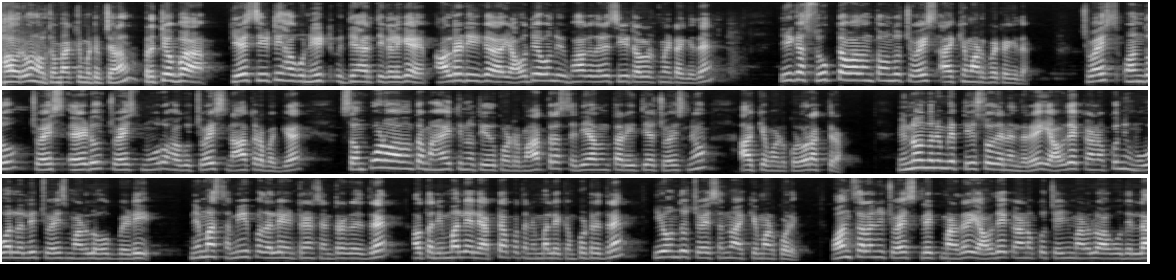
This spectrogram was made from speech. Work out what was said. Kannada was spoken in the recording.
ಹೌದು welcome back to YouTube channel ಪ್ರತಿಯೊಬ್ಬ ಕೆ ಸಿ ಟಿ ಹಾಗೂ ನೀಟ್ ವಿದ್ಯಾರ್ಥಿಗಳಿಗೆ ಆಲ್ರೆಡಿ ಈಗ ಯಾವುದೇ ಒಂದು ವಿಭಾಗದಲ್ಲಿ ಸೀಟ್ ಅಲಾಟ್ಮೆಂಟ್ ಆಗಿದೆ. ಈಗ ಸೂಕ್ತವಾದಂಥ ಒಂದು ಚಾಯ್ಸ್ ಆಯ್ಕೆ ಮಾಡಬೇಕಾಗಿದೆ. ಚಾಯ್ಸ್ ಒಂದು ಚಾಯ್ಸ್ ಎರಡು ಚಾಯ್ಸ್ ಮೂರು ಹಾಗೂ ಚಾಯ್ಸ್ ನಾಲ್ಕರ ಬಗ್ಗೆ ಸಂಪೂರ್ಣವಾದಂಥ ಮಾಹಿತಿಯನ್ನು ತೆಗೆದುಕೊಂಡ್ರೆ ಮಾತ್ರ ಸರಿಯಾದಂಥ ರೀತಿಯ ಚಾಯ್ಸ್ ನೀವು ಆಯ್ಕೆ ಮಾಡಿಕೊಳ್ಳೋರಾಗ್ತೀರ ಇನ್ನೊಂದು ನಿಮಗೆ ತಿಳಿಸೋದೇನೆಂದರೆ ಯಾವುದೇ ಕಾರಣಕ್ಕೂ ನೀವು ಮೊಬೈಲಲ್ಲಿ ಚಾಯ್ಸ್ ಮಾಡಲು ಹೋಗಬೇಡಿ. ನಿಮ್ಮ ಸಮೀಪದಲ್ಲಿ ಇಂಟರ್ನೆಟ್ ಸೆಂಟರ್ಗಳಿದ್ರೆ ಅಥವಾ ನಿಮ್ಮಲ್ಲಿ ಲ್ಯಾಪ್ಟಾಪ್ ಅಥವಾ ನಿಮ್ಮಲ್ಲಿ ಕಂಪ್ಯೂಟರ್ ಇದ್ದರೆ ಈ ಒಂದು ಚಾಯ್ಸನ್ನು ಆಯ್ಕೆ ಮಾಡ್ಕೊಳ್ಳಿ. ಒಂದ್ಸಲ ನೀವು ಚಾಯ್ಸ್ ಕ್ಲಿಕ್ ಮಾಡಿದ್ರೆ ಯಾವುದೇ ಕಾರಣಕ್ಕೂ ಚೇಂಜ್ ಮಾಡಲು ಆಗುವುದಿಲ್ಲ.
